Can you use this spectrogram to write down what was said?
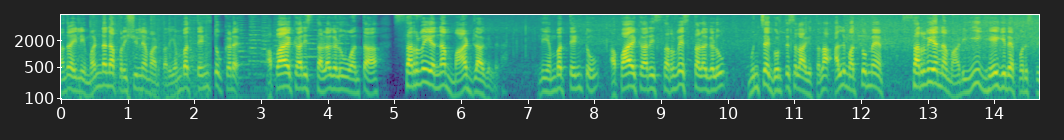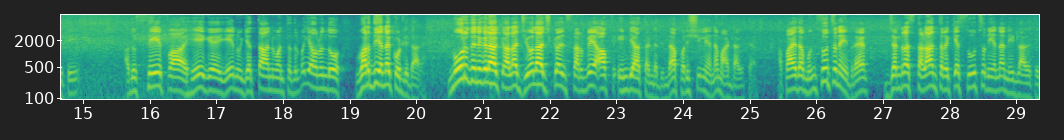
ಅಂದ್ರೆ ಇಲ್ಲಿ ಮಣ್ಣನ್ನು ಪರಿಶೀಲನೆ ಮಾಡ್ತಾರೆ. ಎಂಬತ್ತೆಂಟು ಕಡೆ ಅಪಾಯಕಾರಿ ಸ್ಥಳಗಳು ಅಂತ ಸರ್ವೆಯನ್ನು ಮಾಡಲಾಗಲಿದೆ ಇಲ್ಲಿ ಎಂಬತ್ತೆಂಟು ಅಪಾಯಕಾರಿ ಸರ್ವೆ ಸ್ಥಳಗಳು ಮುಂಚೆ ಗುರುತಿಸಲಾಗಿತ್ತಲ್ಲ, ಅಲ್ಲಿ ಮತ್ತೊಮ್ಮೆ ಸರ್ವೆಯನ್ನು ಮಾಡಿ. ಈಗ ಹೇಗಿದೆ ಪರಿಸ್ಥಿತಿ? ಅದು ಸೇಫಾ, ಹೇಗೆ, ಏನು, ಎತ್ತ ಅನ್ನುವಂಥದ್ರ ಬಗ್ಗೆ ಅವರೊಂದು ವರದಿಯನ್ನು ಕೊಡಲಿದ್ದಾರೆ. ಮೂರು ದಿನಗಳ ಕಾಲ ಜಿಯೋಲಾಜಿಕಲ್ ಸರ್ವೆ ಆಫ್ ಇಂಡಿಯಾ ತಂಡದಿಂದ ಪರಿಶೀಲನೆಯನ್ನು ಮಾಡಲಾಗುತ್ತೆ. ಅಪಾಯದ ಮುನ್ಸೂಚನೆ ಇದ್ದರೆ ಜನರ ಸ್ಥಳಾಂತರಕ್ಕೆ ಸೂಚನೆಯನ್ನು ನೀಡಲಾಗುತ್ತೆ.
